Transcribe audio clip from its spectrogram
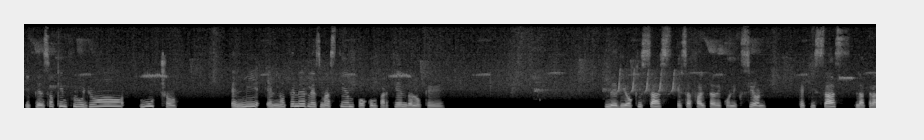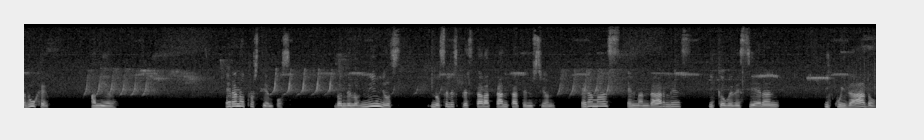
y pienso que influyó mucho en mí el no tenerles más tiempo compartiendo lo que me dio quizás esa falta de conexión que quizás la traduje a miedo. Eran otros tiempos, donde los niños no se les prestaba tanta atención. Era más el mandarles y que obedecieran y cuidado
